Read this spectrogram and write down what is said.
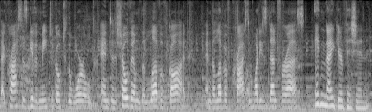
that Christ has given me to go to the world and to show them the love of God and the love of Christ and what He's done for us. Ignite your vision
